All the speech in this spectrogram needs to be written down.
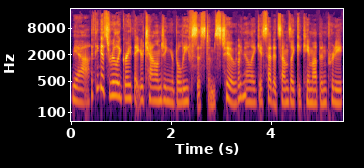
Yeah. I think it's really great that you're challenging your belief systems too. You mm-hmm. know, like you said, it sounds like you came up in pretty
